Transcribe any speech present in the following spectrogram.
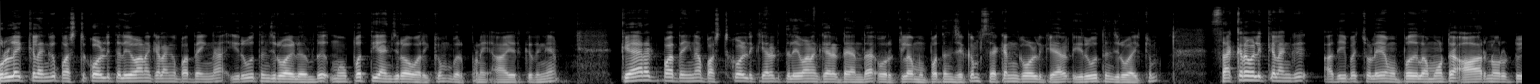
உருளைக்கிழங்கு ஃபஸ்ட்டு குவாலிட்டி தெளிவான கிழங்கு பார்த்தீங்கன்னா இருபத்தஞ்சி ரூபாயிலிருந்து முப்பத்தி அஞ்சு ரூபா வரைக்கும் விற்பனை ஆகிருக்குதுங்க கேரட் பார்த்தீங்கன்னா ஃபஸ்ட் குவாலிட்டி கேரட் தெளிவான கேரட்டாக இருந்தால் ஒரு கிலோ முப்பத்தஞ்சுக்கும் செகண்ட் குவாலிட்டி கேரட் இருபத்தஞ்சி ரூபாய்க்கும். சக்கரவள்ளி கிழங்கு அதிகபட்ச விலையாக முப்பது கிலோ மூட்டை ஆறுநூறு டு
